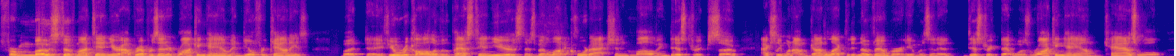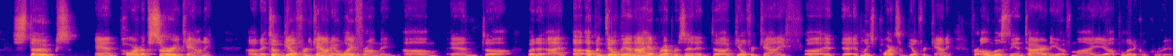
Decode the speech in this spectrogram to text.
for most of my tenure, I've represented Rockingham and Guilford counties. But uh, if you'll recall, over the past 10 years, there's been a lot of court action involving districts. So actually, when I got elected in November, it was in a district that was Rockingham, Caswell, Stokes, and part of Surry County. Uh, they took Guilford County away from me, um, and uh, but I, uh, up until then, I had represented uh, Guilford County, uh, at, at, least parts of Guilford County, for almost the entirety of my uh, political career.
